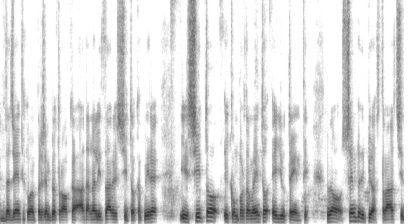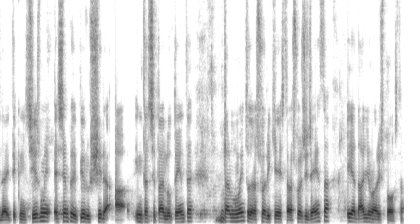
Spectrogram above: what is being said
da gente come per esempio Troca ad analizzare il sito, capire il sito, il comportamento e gli utenti. Dobbiamo sempre di più astrarci dai tecnicismi e sempre di più riuscire a intercettare l'utente dal momento della sua richiesta, della sua esigenza e a dargli una risposta.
